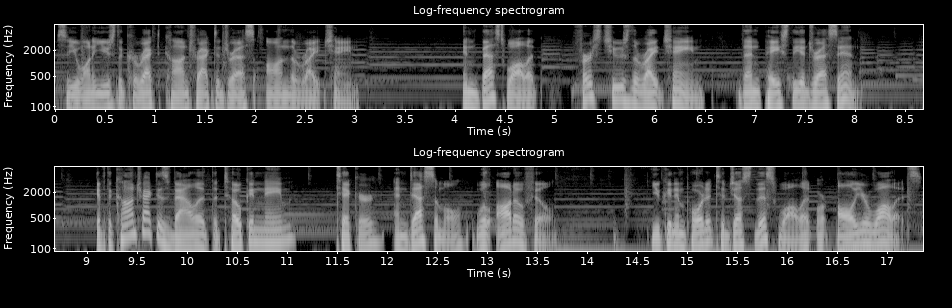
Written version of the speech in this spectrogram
so you want to use the correct contract address on the right chain. In Best Wallet, first choose the right chain, then paste the address in. If the contract is valid, the token name, ticker, and decimal will autofill. You can import it to just this wallet or all your wallets.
